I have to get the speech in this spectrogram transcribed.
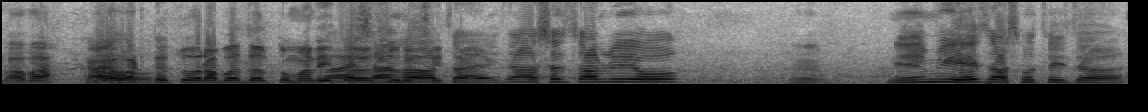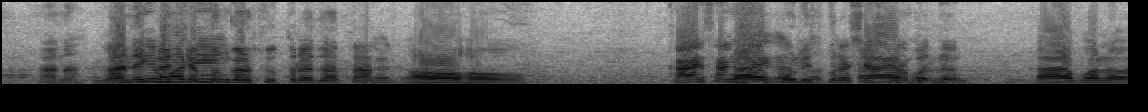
बाबा काय वाटतं चोराबद्दल तुम्हाला? काय इथं सांगा सुरक्षित आता? आहे. इथं असं चालू आहे हो. हं? नेहमी हेच असतं इथं. हा ना? मंगळसूत्र जातात. हो हो. काय काय पोलीस? काय प्रशासनाबद्दल? बोलावं? काय बोला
